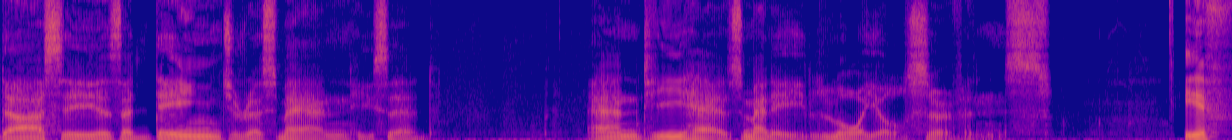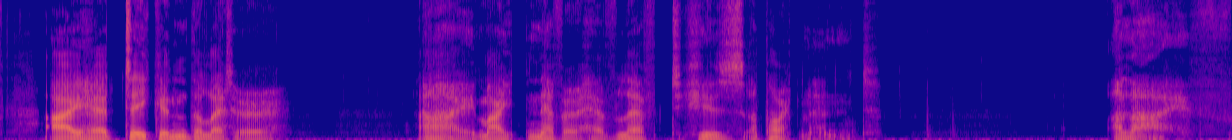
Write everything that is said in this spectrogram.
Darcy is a dangerous man, he said, and he has many loyal servants. If I had taken the letter, I might never have left his apartment alive.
